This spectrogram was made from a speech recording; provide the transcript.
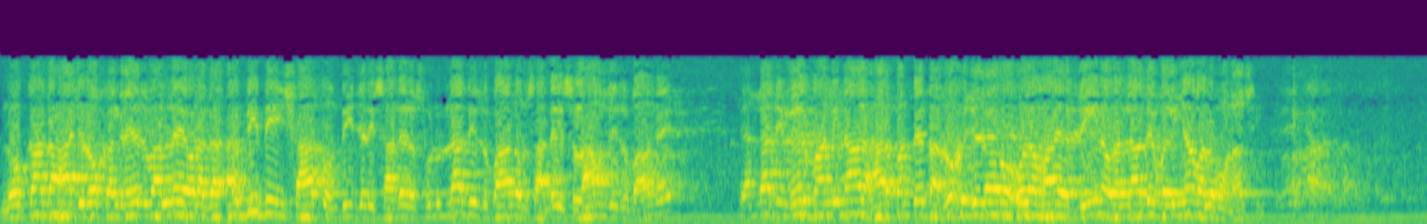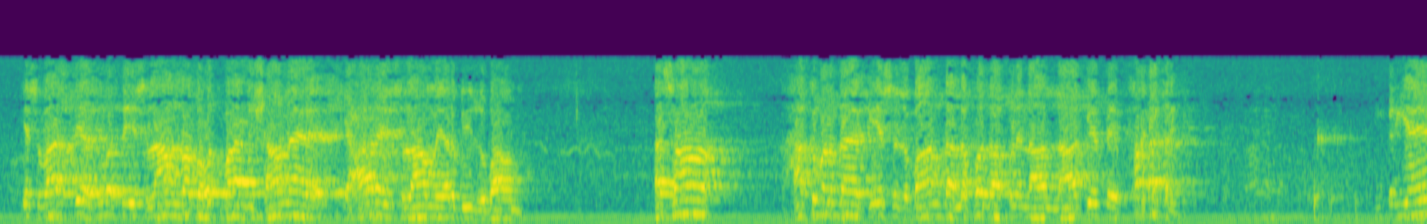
لوگوں کا حج رخ انگریز والے اور اگر عربی کی اشاعت ہوتی جی سارے رسول اللہ دی زبان اور سارے اسلام دی زبان ہے اللہ کی مہربانی ہر بندے کا رخ جڑا ہے وہ علماء دین اور اللہ دے ولیاں وال ہونا سی۔ اس واسطے عظمت اسلام کا بہت بڑا نشان ہے، شعار اسلام عربی زبان۔ اسان حق بنتا ہے کہ اس زبان دا لفظ اپنے نال لا کے تے فخر کریے۔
